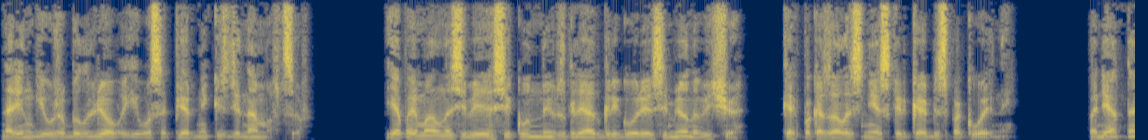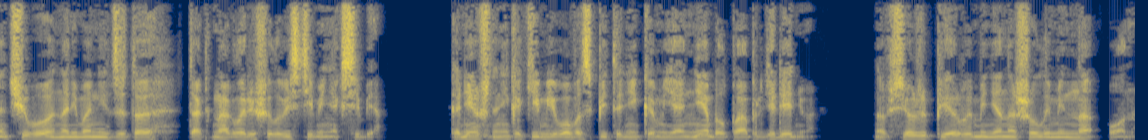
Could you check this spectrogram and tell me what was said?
На ринге уже был Лева, его соперник из «Динамовцев». Я поймал на себе секундный взгляд Григория Семеновича, как показалось, несколько обеспокоенный. Понятно, отчего Нариманидзе-то так нагло решил вести меня к себе. Конечно, никаким его воспитанником я не был по определению, но все же первым меня нашел именно он.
